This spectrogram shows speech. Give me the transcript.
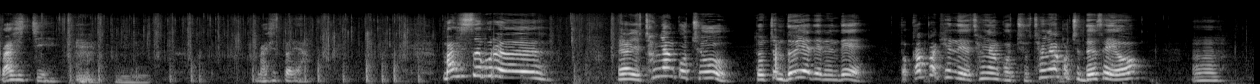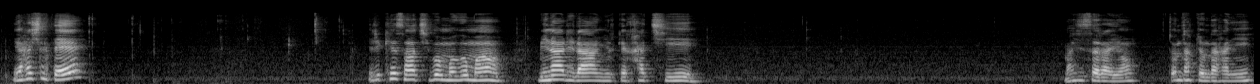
맛있지. 음. 맛있더야. 맛있어 보러. 그래가지고 청양고추 또 좀 넣어야 되는데 또 깜빡했네요 청양고추. 청양고추 넣으세요. 어, 이거 하실 때 이렇게 해서 집어 먹으면 미나리랑 이렇게 같이 맛있어라요. 쫀득쫀득하니.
